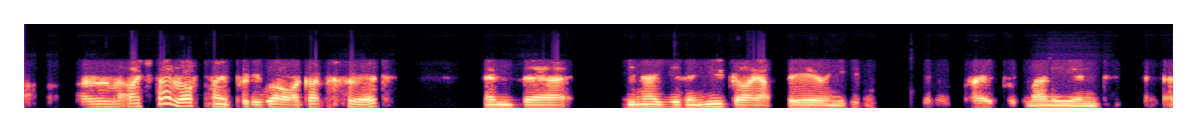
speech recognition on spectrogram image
uh, I started off playing pretty well. I got hurt, and uh, you know, you're the new guy up there, and you're getting, getting paid good money, and I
